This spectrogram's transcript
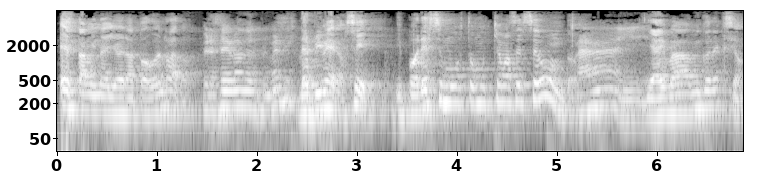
Esta mina llora todo el rato. pero estoy hablando del primer disco. Del primero, sí. Y por eso me gustó mucho más el segundo. Ah, y, Y ahí va mi conexión.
